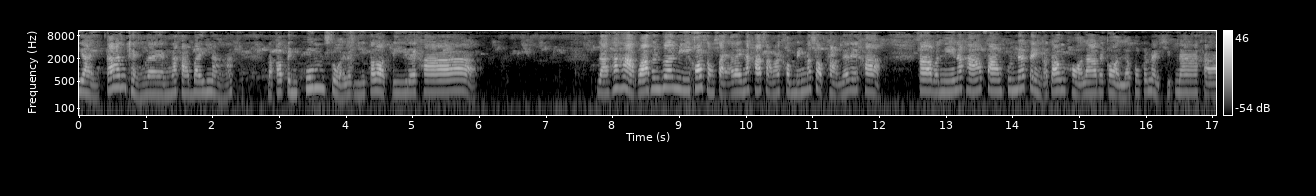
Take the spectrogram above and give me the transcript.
ใหญ่ก้านแข็งแรงนะคะ ใบหนา แล้วก็เป็นพุ่มสวยแบบนี้ตลอดปีเลยค่ะแล้วถ้าหากว่าเพื่อนๆมีข้อสงสัยอะไรนะคะ สามารถคอมเมนต์มาสอบถามได้เลยค่ะสำหรับวันนี้นะคะฟาร์มคุณแม่เป่งก็ต้องขอลาไปก่อนแล้วพบกันใหม่คลิปหน้าค่ะ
